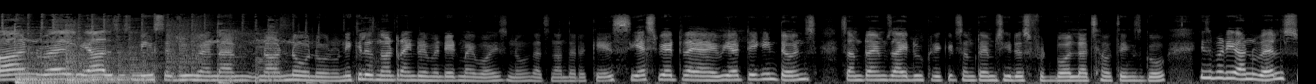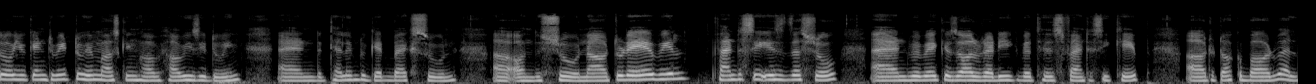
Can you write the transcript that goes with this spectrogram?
Well, yeah, this is me, Saju, and I'm not. No, no, no. Nikhil is not trying to imitate my voice. No, that's not the case. Yes, we are try. We are taking turns. Sometimes I do cricket, sometimes he does football. That's how things go. He's pretty unwell, so you can tweet to him asking how how is he doing, and tell him to get back soon uh, on the show. Now today we'll Fantasy is the show, and Vivek is all ready with his fantasy cape uh, to talk about, well,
